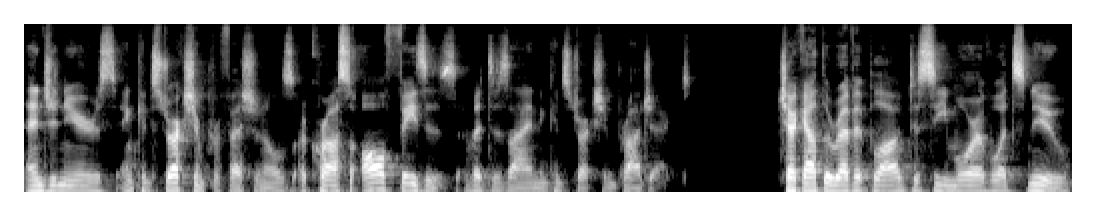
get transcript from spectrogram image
engineers, and construction professionals across all phases of a design and construction project. Check out the Revit blog to see more of what's new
